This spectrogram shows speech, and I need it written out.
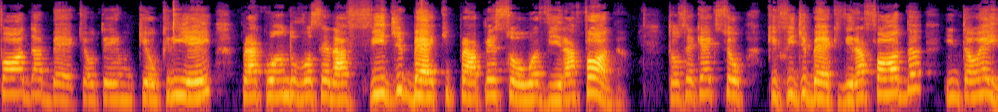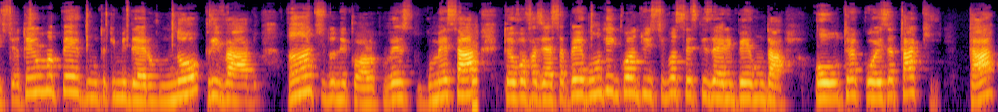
Feedback é o termo que eu criei para quando você dá feedback para a pessoa virar foda. Então, você quer que seu que feedback vira foda? Então é isso. Eu tenho uma pergunta que me deram no privado antes do Nicola começar. Então, eu vou fazer essa pergunta. Enquanto isso, se vocês quiserem perguntar outra coisa, tá aqui, tá?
